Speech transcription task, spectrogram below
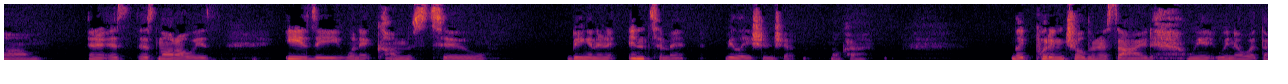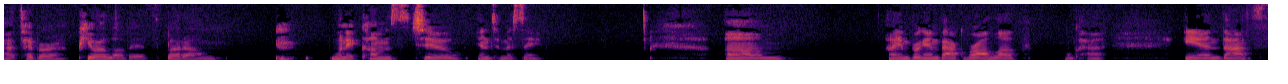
Um, and it's it's not always easy when it comes to being in an intimate relationship. Okay. Like putting children aside, we, we know what that type of pure love is. But um, when it comes to intimacy, um, I am bringing back raw love. Okay. And that's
